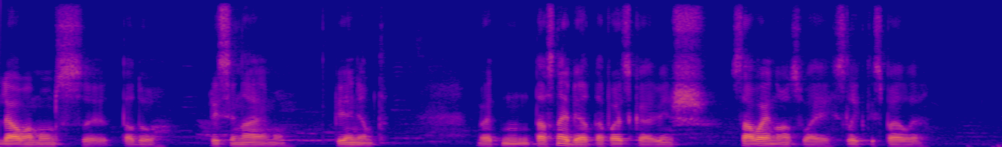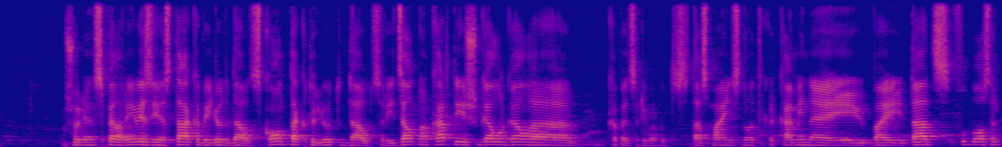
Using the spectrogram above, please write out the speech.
ļāva mums e, tādu risinājumu pieņemt. Bet tas nebija tāpēc, ka viņš savainots vai slikti spēlē. Šodien spēlē arī vizījies tā, ka bija ļoti daudz kontaktu, ļoti daudz arī dzeltno kartīšu galu galā. Kāpēc arī tās maiņas notika, kā minēja, vai tāds futbols ir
